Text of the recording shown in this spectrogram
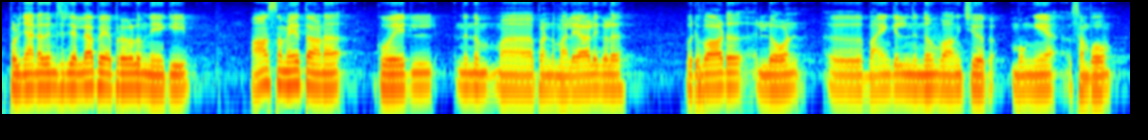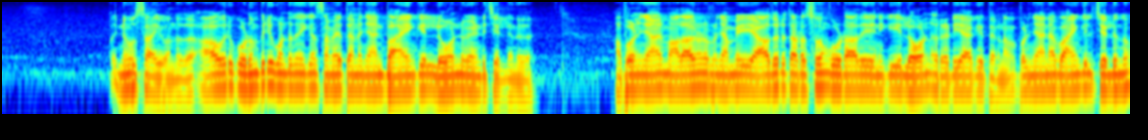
അപ്പോൾ ഞാൻ അതനുസരിച്ച് എല്ലാ പേപ്പറുകളും നീക്കി ആ സമയത്താണ് കുവൈറ്റിൽ നിന്നും പണ്ട് മലയാളികൾ ഒരുപാട് ലോൺ ബാങ്കിൽ നിന്നും വാങ്ങിച്ച് മുങ്ങിയ സംഭവം ന്യൂസായി വന്നത്. ആ ഒരു കൊടുമ്പിരി കൊണ്ടു നിൽക്കുന്ന സമയത്താണ് ഞാൻ ബാങ്കിൽ ലോണിന് വേണ്ടി ചെല്ലുന്നത്. അപ്പോൾ ഞാൻ മാതാവിനോട് പറഞ്ഞു അമ്മയെ യാതൊരു തടസ്സവും കൂടാതെ എനിക്ക് ഈ ലോൺ റെഡിയാക്കി തരണം. അപ്പോൾ ഞാൻ ആ ബാങ്കിൽ ചെല്ലുന്നു.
